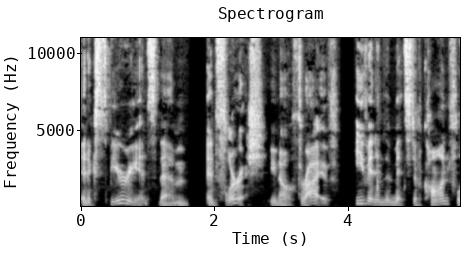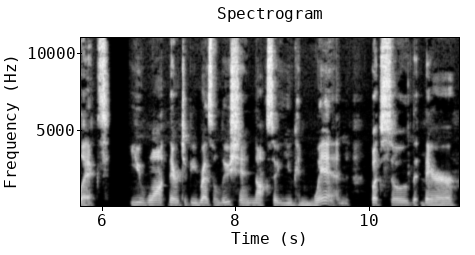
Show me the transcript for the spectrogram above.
and experience them and flourish, you know, thrive. Even in the midst of conflict, you want there to be resolution, not so you can win, but so that their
